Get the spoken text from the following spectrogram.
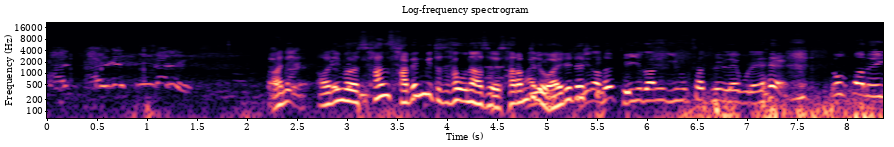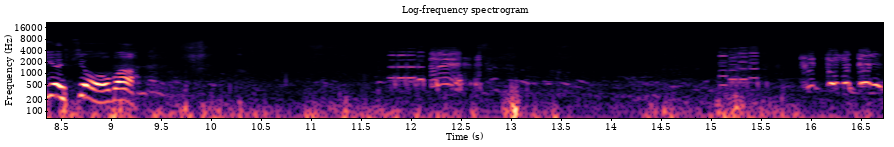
알, 알겠습니다 아니, 아니, 뭐, 산 400m 타고 나서 사람들이 와 이리 됐어. 나서 되지도 않는 이북 사투리를 내고 그래. 똑바로 얘기하십시오, 오바. 못한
